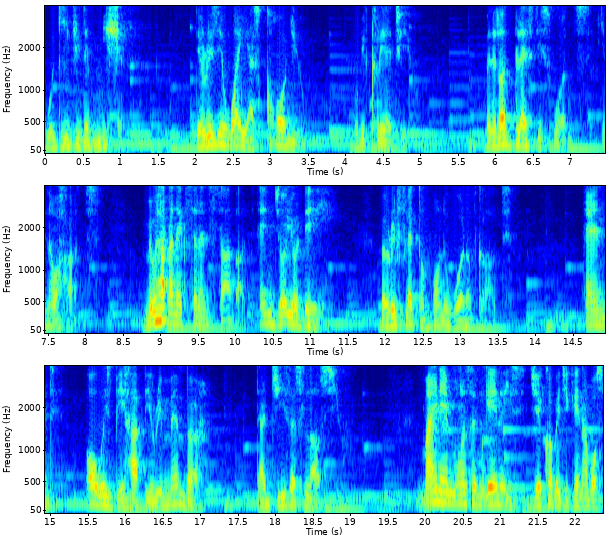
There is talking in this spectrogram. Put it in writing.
will give you the mission. The reason why He has called you will be clear to you. May the Lord bless these words in our hearts. May we have an excellent Sabbath. Enjoy your day, but reflect upon the Word of God. And always be happy. Remember that Jesus loves you. My name once again is Jacob Ejike, and I was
